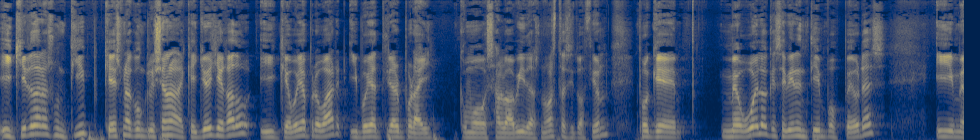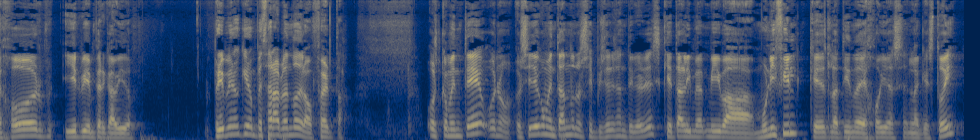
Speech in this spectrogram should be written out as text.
Y quiero daros un tip que es una conclusión a la que yo he llegado y que voy a probar y voy a tirar por ahí como salvavidas, ¿no? Esta situación. Porque me huelo que se vienen tiempos peores y mejor ir bien precavido. Primero quiero empezar hablando de la oferta. Os comenté, bueno, os he ido comentando en los episodios anteriores qué tal me iba Munifil, que es la tienda de joyas en la que estoy.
